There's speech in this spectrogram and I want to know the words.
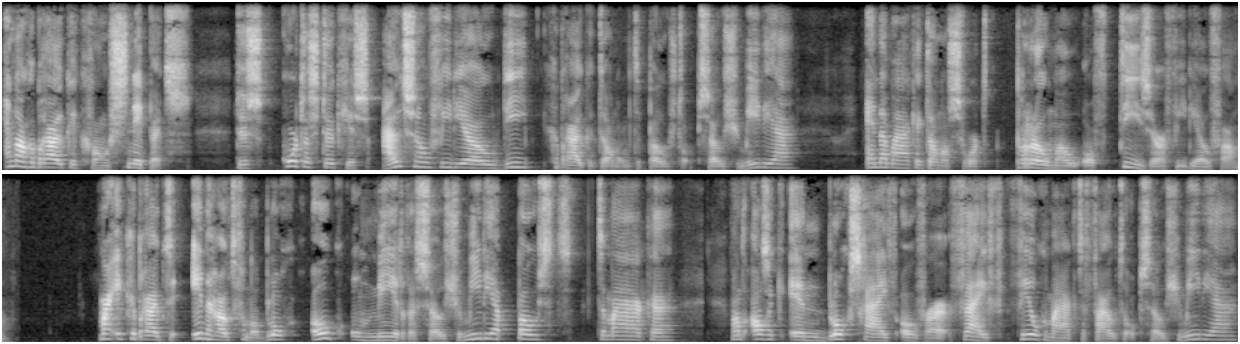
En dan gebruik ik gewoon snippets. Dus korte stukjes uit zo'n video, die gebruik ik dan om te posten op social media. En daar maak ik dan een soort promo of teaser video van. Maar ik gebruik de inhoud van dat blog ook om meerdere social media posts te maken. Want als ik een blog schrijf over vijf veelgemaakte fouten op social media,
